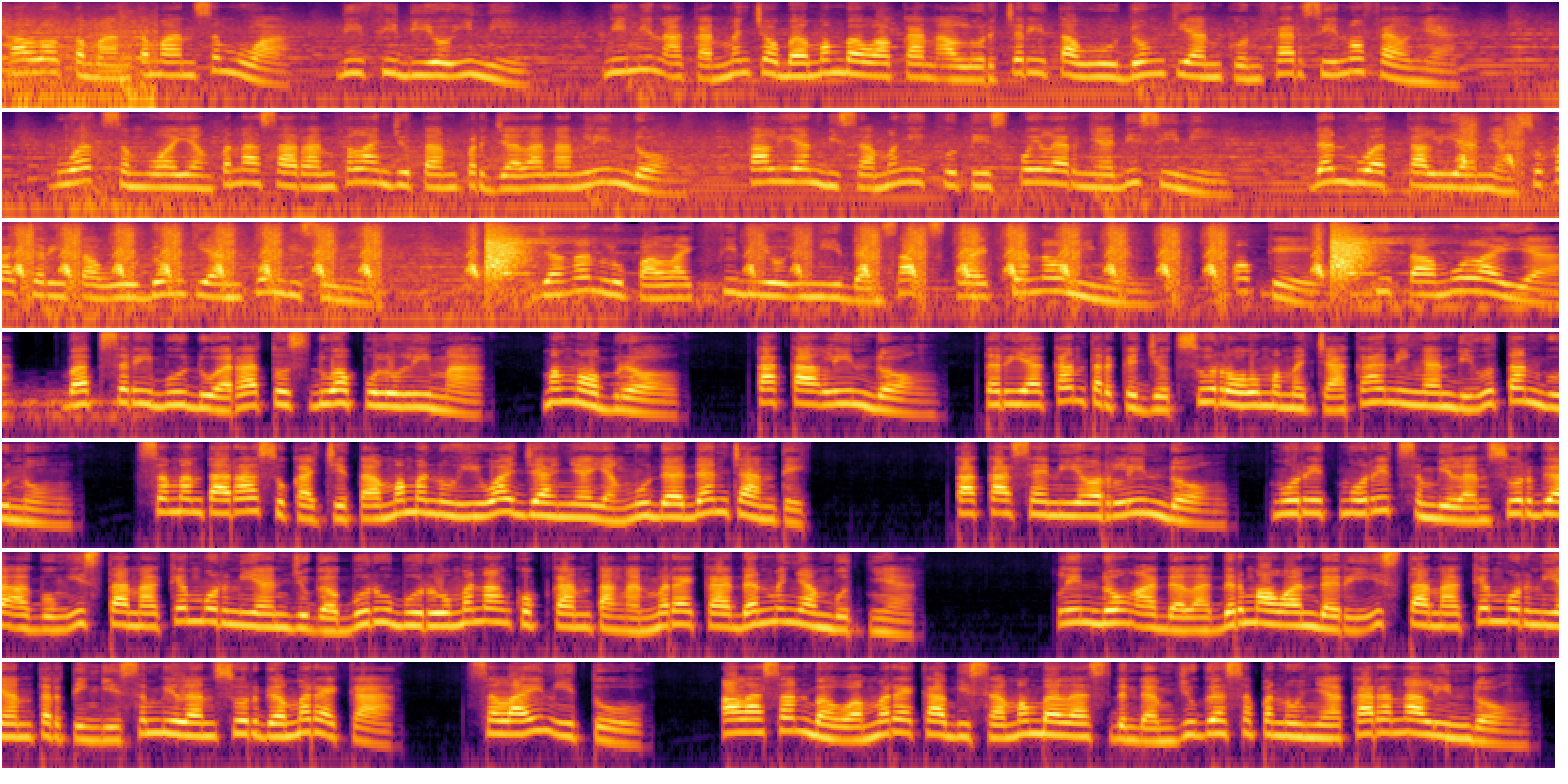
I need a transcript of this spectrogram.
Halo teman-teman semua, di video ini, Mimin akan mencoba membawakan alur cerita Wudong Qiankun versi novelnya. Buat semua yang penasaran kelanjutan perjalanan Lindong, kalian bisa mengikuti spoilernya di sini. Dan buat kalian yang suka cerita Wudong Qiankun di sini, jangan lupa like video ini dan subscribe channel Mimin. Oke, kita mulai ya. Bab 1225, Mengobrol. Kakak Lindong, teriakan terkejut Surou memecah keheningan di hutan gunung. Sementara sukacita memenuhi wajahnya yang muda dan cantik. Kakak senior Lindong, murid-murid sembilan surga agung istana kemurnian juga buru-buru menangkupkan tangan mereka dan menyambutnya. Lindong adalah dermawan dari istana kemurnian tertinggi sembilan surga mereka. Selain itu, alasan bahwa mereka bisa membalas dendam juga sepenuhnya karena Lindong.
